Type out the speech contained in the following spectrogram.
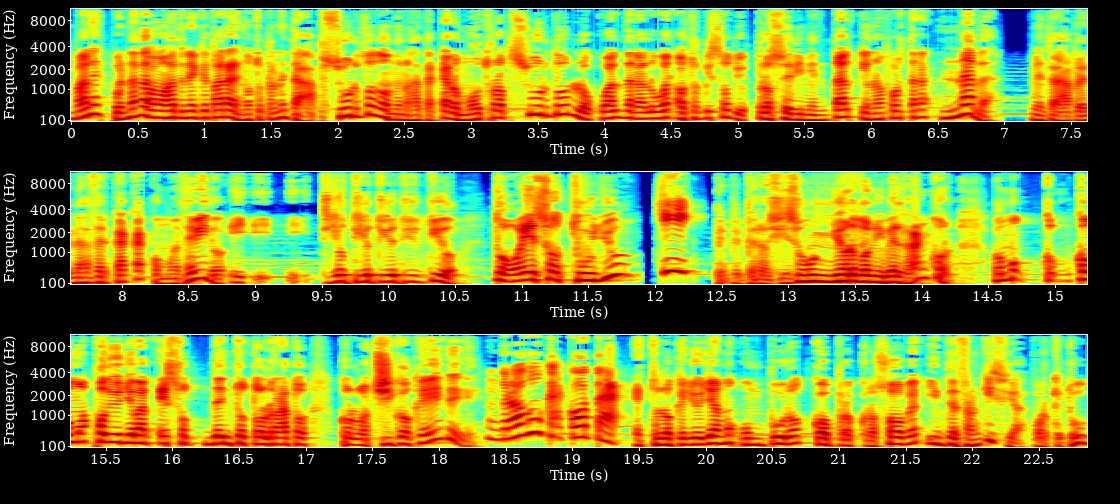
¿Vale? Pues nada, vamos a tener que parar en otro planeta absurdo donde nos atacaron monstruos absurdos, lo cual dará lugar a otro episodio procedimental que no aportará nada mientras aprendes a hacer caca como es debido. Y, y- y- tío, tío, tío, tío, tío, ¿todo eso es tuyo? Sí. Pepe, pero si sos un ñordo nivel rancor, ¿cómo, cómo, cómo has podido llevar eso dentro todo el rato con lo chico que eres? Grogu cacota. Esto es lo que yo llamo un puro copro crossover interfranquicia, porque tú,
